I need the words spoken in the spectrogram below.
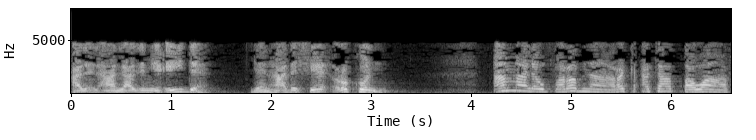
على الآن لازم يعيده. لأن هذا شيء ركن. أما لو فرضنا ركعة الطواف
